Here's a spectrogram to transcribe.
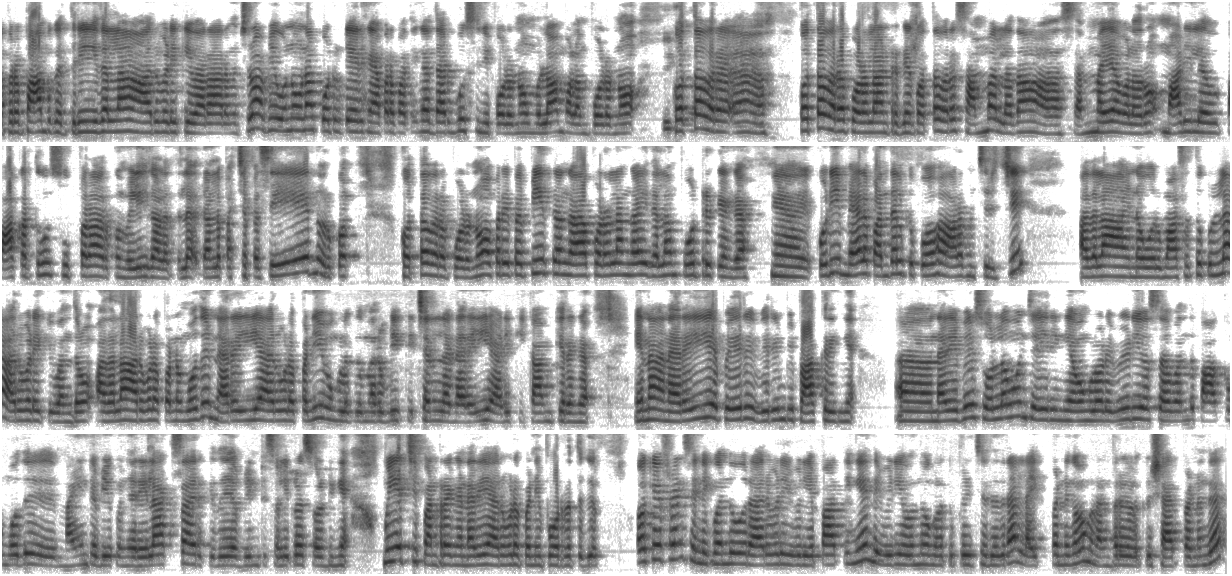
அப்புறம் பாம்பு கத்திரி இதெல்லாம் அறுவடைக்கு வர ஆரம்பிச்சிடும் அப்படியே ஒன்று ஒன்றா போட்டுக்கிட்டே இருக்கேன். அப்புறம் பார்த்தீங்கன்னா தர்பூசணி போடணும் முலாம்பழம் போடணும். கொத்தவரை கொத்தவரை போடலான் இருக்கேன். கொத்தவரை சம்மரில் தான் செம்மையாக வளரும். மாடியில் பார்க்கறதுக்கும் சூப்பராக இருக்கும் வெயில் காலத்தில். நல்ல பச்சை பசேர்னு இருக்கும். கொத்தவரை போடணும். அப்புறம் இப்போ பீர்க்கங்காய் புடலங்காய் இதெல்லாம் போட்டிருக்கேங்க. கொடி மேலே பந்தலுக்கு போக ஆரம்பிச்சிருச்சு. அதெல்லாம் இன்னும் ஒரு மாதத்துக்குள்ளே அறுவடைக்கு வந்துடும் அதெல்லாம் அறுவடை பண்ணும்போது நிறைய அறுவடை பண்ணி உங்களுக்கு மறுபடியும் கிச்சனில் நிறைய அடுக்கி காமிக்கிறேங்க. ஏன்னா நிறைய பேர் விரும்பி பார்க்குறீங்க நிறைய பேர் சொல்லவும் செய்கிறீங்க உங்களோட வீடியோஸை வந்து பார்க்கும்போது மைண்ட் அப்படியே கொஞ்சம் ரிலாக்ஸாக இருக்குது அப்படின்ட்டு சொல்லி கூட சொல்கிறீங்க முயற்சி பண்ணுறேங்க நிறைய அறுவடை பண்ணி போடுறதுக்கு. ஓகே ஃப்ரெண்ட்ஸ் இன்றைக்கி வந்து ஒரு அறுவடை வீடியோ பார்த்தீங்க இந்த வீடியோ வந்து உங்களுக்கு பிடிச்சிருந்ததுன்னா லைக் பண்ணுங்கள் உங்கள் நண்பர்களுக்கு ஷேர் பண்ணுங்கள்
